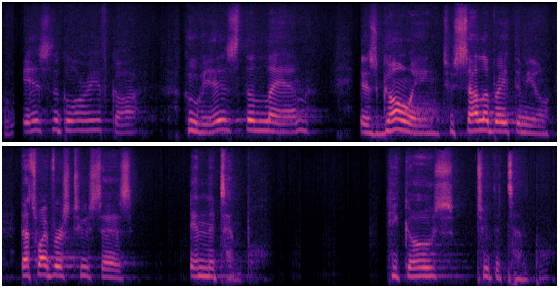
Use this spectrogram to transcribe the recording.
who is the glory of God, who is the Lamb, is going to celebrate the meal. That's why verse 2 says, in the temple. He goes to the temple.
